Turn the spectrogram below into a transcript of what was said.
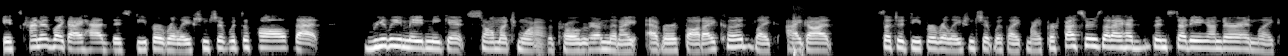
it's kind of like I had this deeper relationship with DePaul that really made me get so much more out of the program than I ever thought I could. Like I got such a deeper relationship with like my professors that I had been studying under and like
